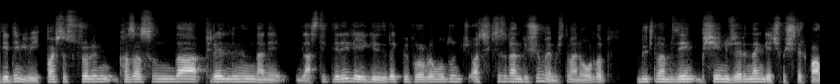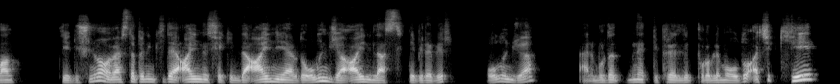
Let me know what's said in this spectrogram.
dediğim gibi ilk başta Stroll'ün kazasında Pirelli'nin hani lastikleriyle ilgili direkt bir problem olduğunu açıkçası ben düşünmemiştim. Hani orada büyük bir, şeyin üzerinden geçmiştir falan diye düşündüm ama Verstappen'inki de aynı şekilde aynı yerde olunca aynı lastikle birebir olunca yani burada net bir Pirelli problemi oldu. Açık ki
